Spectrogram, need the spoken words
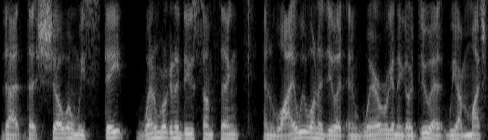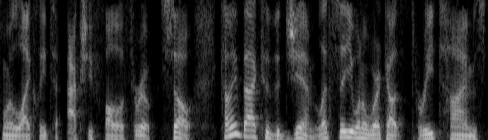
that that show when we state when we're going to do something and why we want to do it and where we're going to go do it, we are much more likely to actually follow through. So, coming back to the gym, let's say you want to work out three times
